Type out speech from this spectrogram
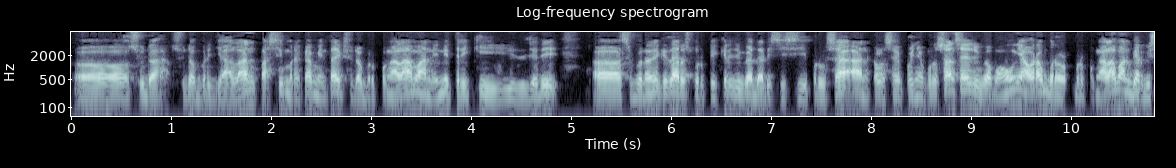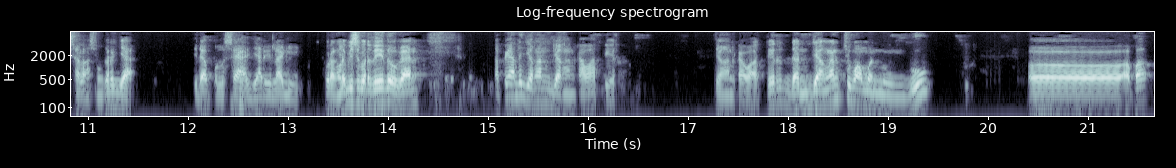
uh, sudah sudah berjalan, pasti mereka minta yang sudah berpengalaman. Ini tricky gitu. Jadi uh, sebenarnya kita harus berpikir juga dari sisi perusahaan. Kalau saya punya perusahaan, saya juga maunya orang ber, berpengalaman biar bisa langsung kerja. Tidak perlu saya ajari lagi. Kurang lebih seperti itu kan. Tapi Anda jangan jangan khawatir. Jangan khawatir dan jangan cuma menunggu uh, apa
